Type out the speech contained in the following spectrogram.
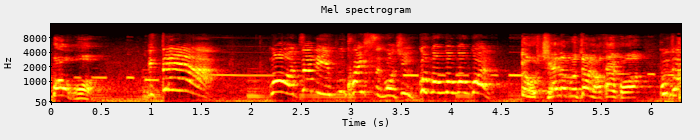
爆火！你对呀，我这里不亏死我去！滚滚滚滚滚！有钱都不赚老太婆，不赚。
